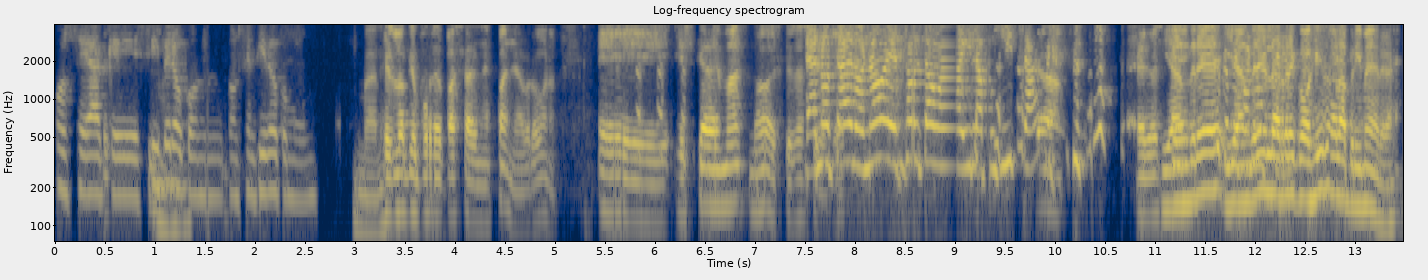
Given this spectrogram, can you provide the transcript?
O sea que sí, pero con, sentido común. Es lo que puede pasar en España, pero bueno. Eh, es que además, no, es que Te ha notado, ¿no? He soltado ahí la pullita. y Andrés, y Andrés la ha recogido a la primera.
